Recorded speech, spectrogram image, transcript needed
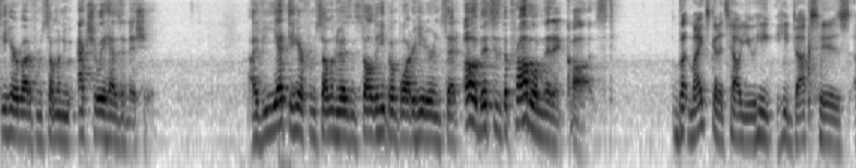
to hear about it from someone who actually has an issue. I've yet to hear from someone who has installed a heat pump water heater and said, "Oh, this is the problem that it caused." But Mike's going to tell you he he ducts his uh,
